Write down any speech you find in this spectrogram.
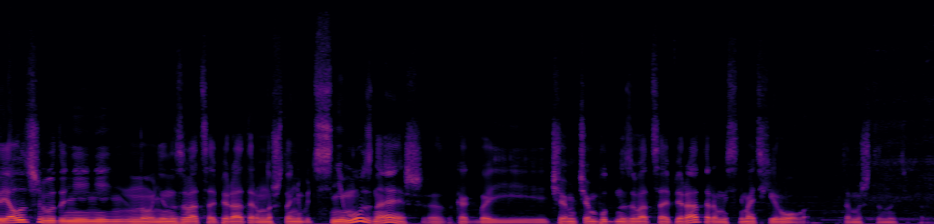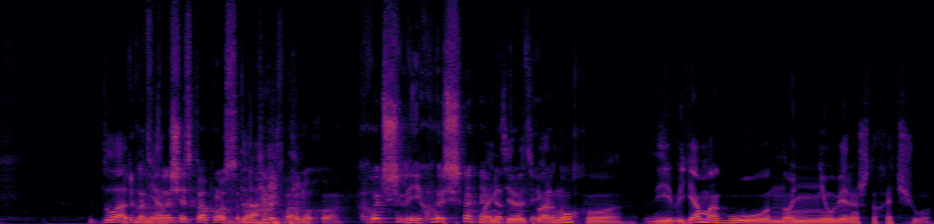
я лучше буду не, не, ну, не называться оператором, но что-нибудь сниму, знаешь, э, как бы, и чем, чем буду называться оператором и снимать херово. Потому что, ну, типа... Да ладно. Ну, так вот, возвращаясь к вопросу, да. монтировать порнуху. Хочешь или не хочешь? Монтировать порнуху? Я могу, но не уверен, что хочу.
